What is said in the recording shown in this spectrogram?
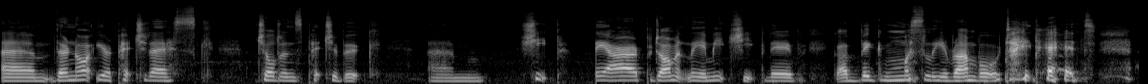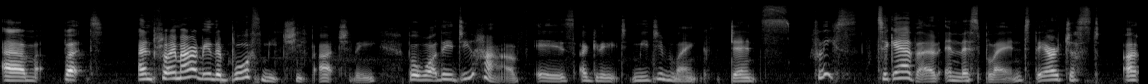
Um, they're not your picturesque children's picture book um, sheep. They are predominantly a meat sheep. They've got a big, muscly Rambo type head. Um, but and primarily they're both meat sheep actually. But what they do have is a great medium length, dense fleece. Together in this blend, they are just a,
